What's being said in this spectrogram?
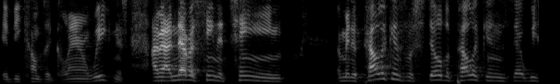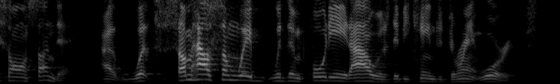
it becomes a glaring weakness. I mean, I've never seen a team. I mean, the Pelicans were still the Pelicans that we saw on Sunday. I, somehow, some way, within 48 hours, they became the Durant Warriors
